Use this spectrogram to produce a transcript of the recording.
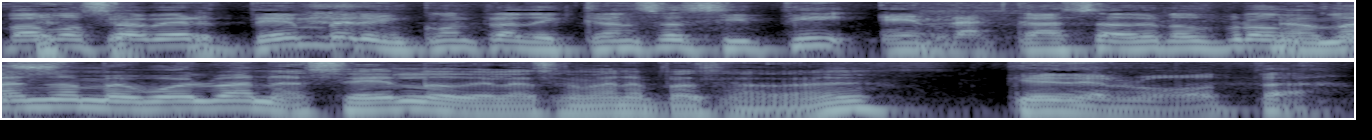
vamos a ver Denver en contra de Kansas City en la casa de los Broncos. Nada más no me vuelvan a hacer lo de la semana pasada, ¿eh? Qué derrota.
